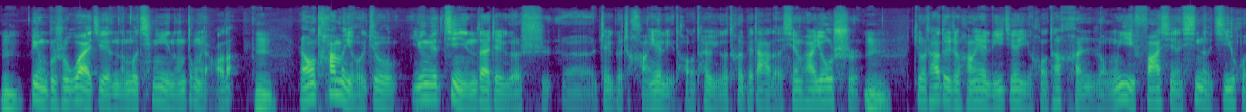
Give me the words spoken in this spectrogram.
嗯，并不是外界能够轻易能动摇的，嗯，然后他们有就因为浸淫在这个是呃这个行业里头，它有一个特别大的先发优势，嗯就是他对这个行业理解以后，他很容易发现新的机会。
